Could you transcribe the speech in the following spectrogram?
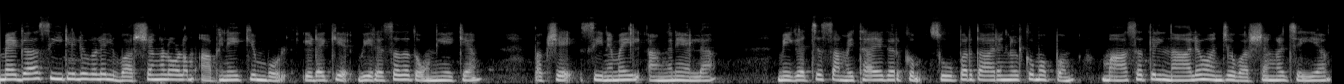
മെഗാ സീരിയലുകളിൽ വർഷങ്ങളോളം അഭിനയിക്കുമ്പോൾ ഇടയ്ക്ക് വിരസത തോന്നിയേക്കാം. പക്ഷേ സിനിമയിൽ അങ്ങനെയല്ല. മികച്ച സംവിധായകർക്കും സൂപ്പർ താരങ്ങൾക്കുമൊപ്പം മാസത്തിൽ നാലോ അഞ്ചോ വർഷങ്ങൾ ചെയ്യാം.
